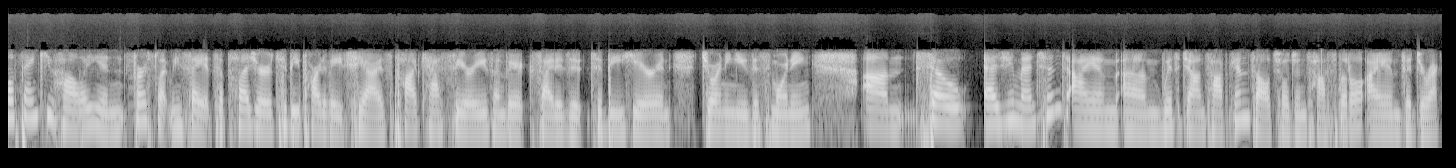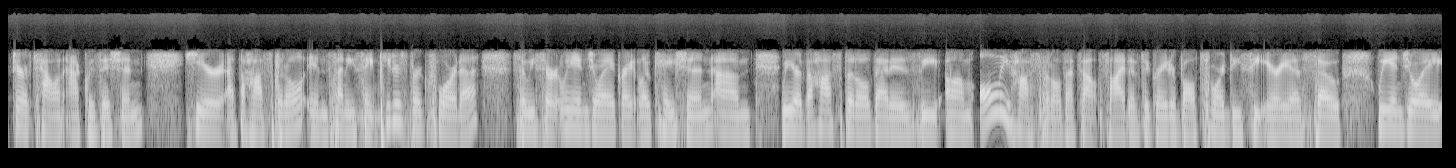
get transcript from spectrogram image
Well, thank you, Holly. And first, let me say it's a pleasure to be part of HCI's podcast series. I'm very excited to, to be here and joining you this morning. Um, so, as you mentioned, I am um, with Johns Hopkins All Children's Hospital. I am the director of talent acquisition here at the hospital in sunny St. Petersburg, Florida. So we certainly enjoy a great location. Um, we are the hospital that is the um, only hospital that's outside of the greater Baltimore, D.C. area. So we enjoy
